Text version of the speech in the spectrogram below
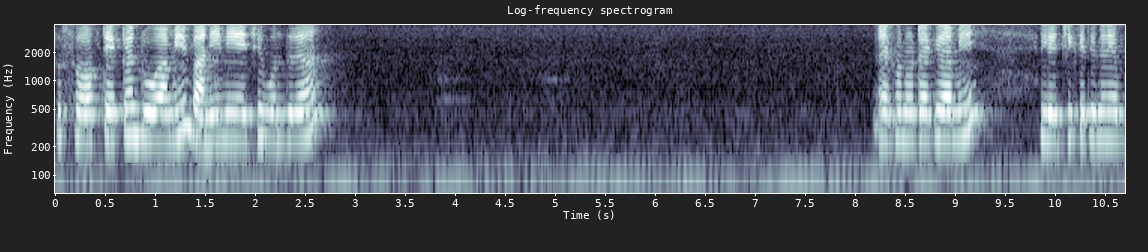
তো সফট একটা ডো আমি বানিয়ে নিয়েছি বন্ধুরা। এখন ওটাকে আমি লেচি কেটে নেব।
